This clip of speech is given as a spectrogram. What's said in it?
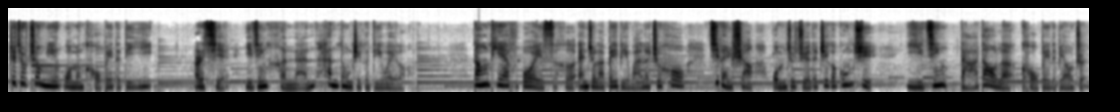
这就证明我们口碑的第一，而且已经很难撼动这个地位了。当 TFBOYS 和 Angelababy 完了之后，基本上我们就觉得这个工具。已经达到了口碑的标准。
